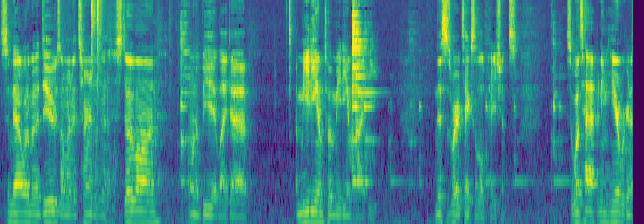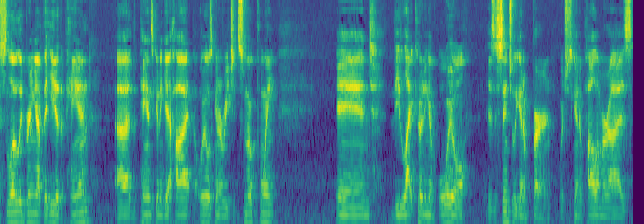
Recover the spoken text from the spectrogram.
So now what I'm going to do is I'm going to turn the stove on. I want to be at like a, a medium to a medium high heat. And this is where it takes a little patience. So what's happening here, we're going to slowly bring up the heat of the pan. Uh, the pan's going to get hot, the oil's going to reach its smoke point, and the light coating of oil is essentially going to burn, which is going to polymerize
